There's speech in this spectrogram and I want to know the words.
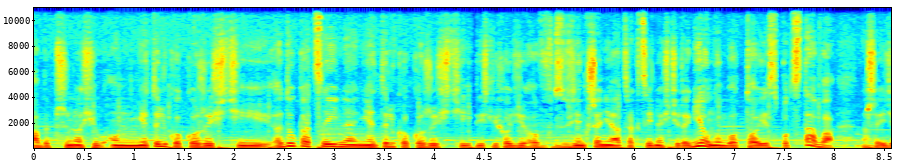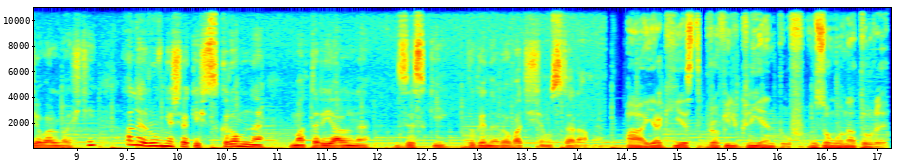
aby przynosił on nie tylko korzyści edukacyjne, nie tylko korzyści, jeśli chodzi o zwiększenie atrakcyjności regionu, bo to jest podstawa naszej działalności, ale również jakieś skromne, materialne zyski wygenerować się staramy. A jaki jest profil klientów Zoomu Natury?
